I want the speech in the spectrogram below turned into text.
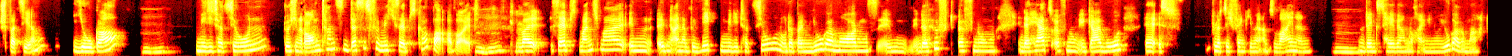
Spazieren, Yoga, mhm. Meditation, durch den Raum tanzen, das ist für mich selbst Körperarbeit. Mhm, Weil selbst manchmal in irgendeiner bewegten Meditation oder beim Yoga morgens, in der Hüftöffnung, in der Herzöffnung, egal wo, äh, ist, plötzlich fängt jemand an zu weinen. Mhm. Und denkst, hey, wir haben doch eigentlich nur Yoga gemacht.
